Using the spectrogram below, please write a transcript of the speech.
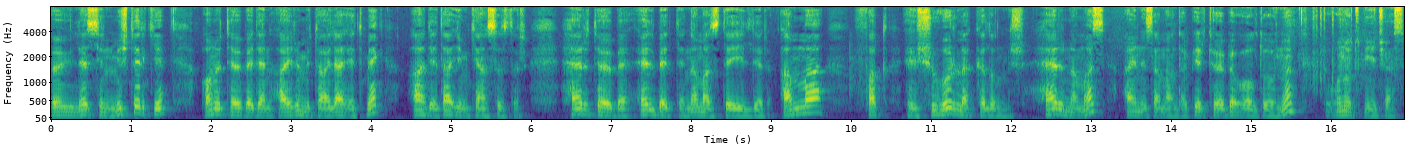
öyle sinmiştir ki onu tevbeden ayrı mütalaa etmek adeta imkansızdır. Her tövbe elbette namaz değildir ama fak e, şuurla kılınmış her namaz aynı zamanda bir tövbe olduğunu unutmayacağız.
